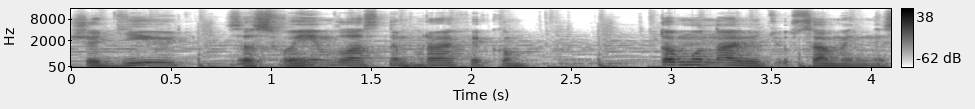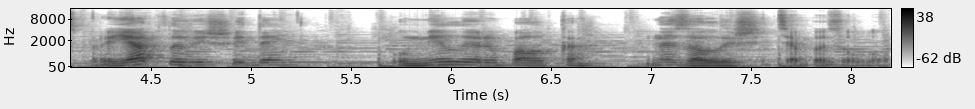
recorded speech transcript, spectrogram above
що діють за своїм власним графіком, тому навіть у самий несприятливіший день умілий рибалка не залишиться без улову.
